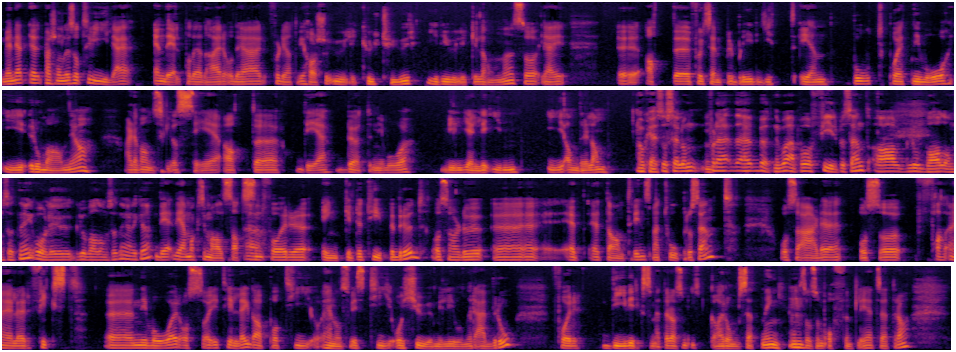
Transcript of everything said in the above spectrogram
Men jeg, personlig så tviler jeg en del på det der, og det er fordi at vi har så ulik kultur i de ulike landene. Så jeg uh, At det uh, f.eks. blir gitt en bot på et nivå i Romania, er det vanskelig å se at uh, det bøtenivået vil gjelde inn i andre land. Ok, så selv om, for det, det Bøtenivået er på 4% av global omsetning, årlig global omsetning, er det ikke? Det, det er maksimalsatsen ja. for eh, enkelte typer brudd. Og så har du uh, et, et, annet trinn som er 2% Og så er det også fa, eller fikst eh, nivåer også i tillegg, da på 10, henholdsvis 10 og 20 millioner euro for de virksomheter da, som ikke har omsetning, sånn som offentlige etc.,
